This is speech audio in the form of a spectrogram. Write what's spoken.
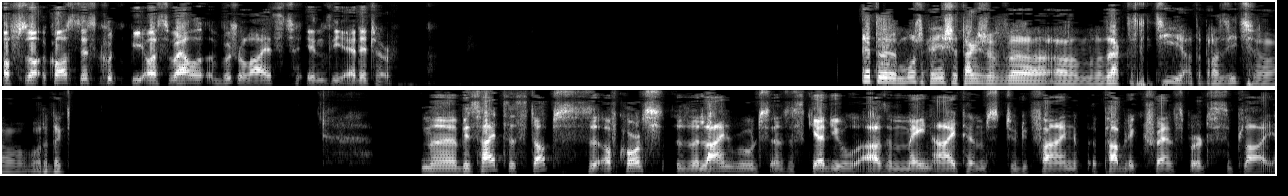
Of course, this could be as well visualized in the editor. Это можно, конечно, также в э, редактор сети отобразить э, редактор. Besides the stops, the, of course, the line routes and the schedule are the main items to define a public transport supply.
